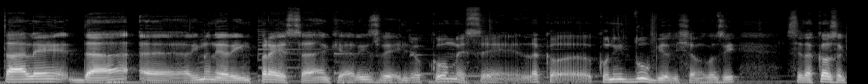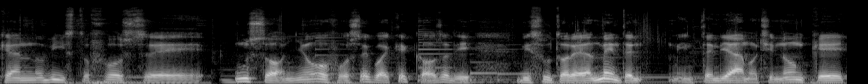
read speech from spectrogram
tale da eh, rimanere impressa anche a risveglio come se co- con il dubbio, diciamo così, se la cosa che hanno visto fosse un sogno o fosse qualcosa di vissuto realmente. Intendiamoci, non che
